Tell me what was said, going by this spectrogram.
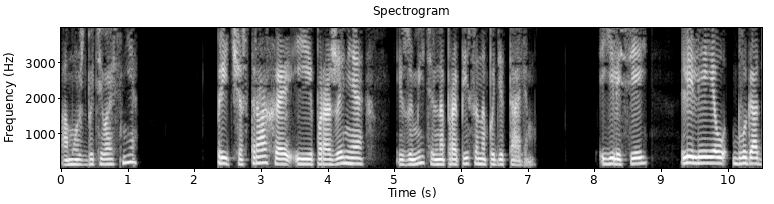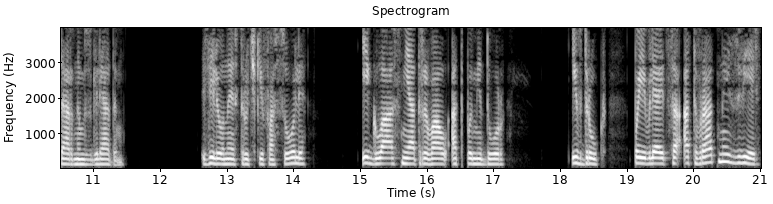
а может быть и во сне. Притча страха и поражения изумительно прописана по деталям. Елисей лелеял благодарным взглядом зеленые стручки фасоли, и глаз не отрывал от помидор. И вдруг появляется отвратный зверь,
